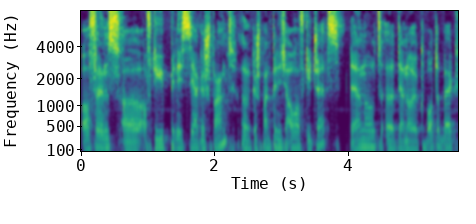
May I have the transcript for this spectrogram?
Offense, äh, auf die bin ich sehr gespannt. Äh, gespannt bin ich auch auf die Jets. Darnold, äh, der neue Quarterback.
